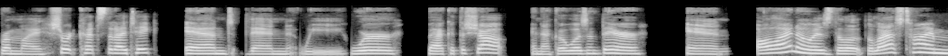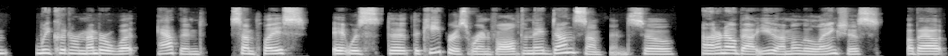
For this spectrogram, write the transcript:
from my shortcuts that I take and then we were back at the shop and Echo wasn't there and all I know is the the last time we couldn't remember what happened someplace it was the the keepers were involved and they'd done something. So I don't know about you. I'm a little anxious about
